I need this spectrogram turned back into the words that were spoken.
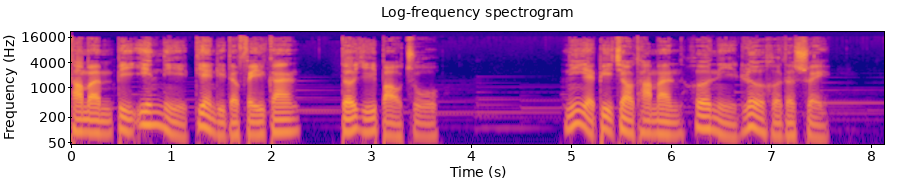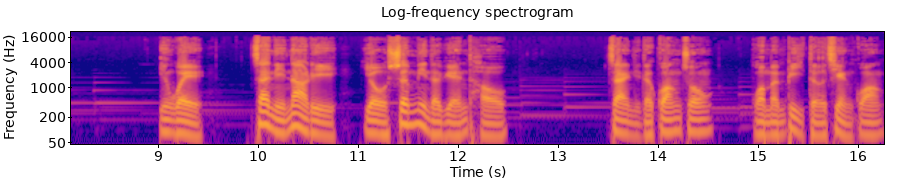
他们必因你店里的肥甘得以饱足。你也必叫他们喝你乐河的水，因为在你那里有生命的源头，在你的光中，我们必得见光。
